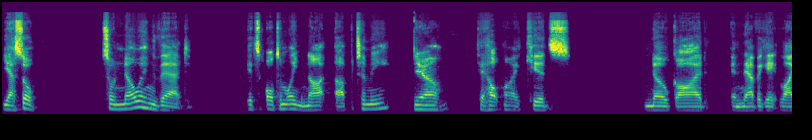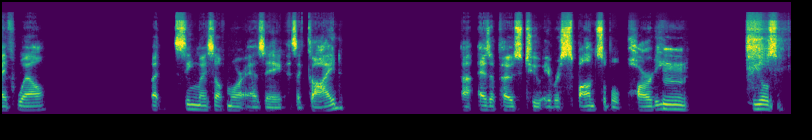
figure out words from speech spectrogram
Yeah, so so knowing that it's ultimately not up to me yeah to help my kids know god and navigate life well but seeing myself more as a as a guide uh, as opposed to a responsible party mm. feels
